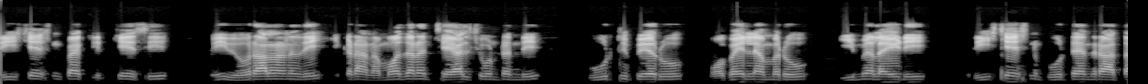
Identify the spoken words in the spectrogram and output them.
రిజిస్ట్రేషన్ పై క్లిక్ చేసి మీ వివరాలు అనేది ఇక్కడ నమోదన చేయాల్సి ఉంటుంది. పూర్తి పేరు mobile number email ID registration పూర్తయిన తర్వాత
